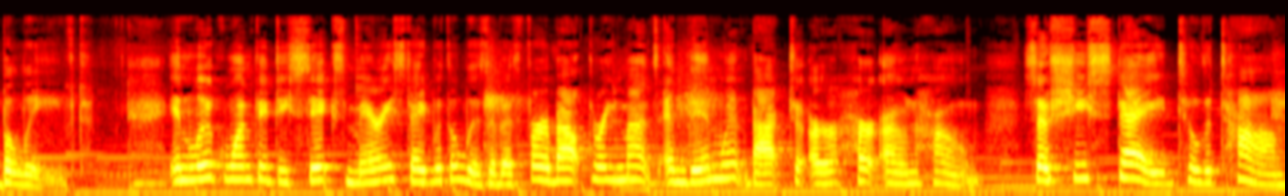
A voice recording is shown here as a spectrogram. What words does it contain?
believed. In Luke 156, Mary stayed with Elizabeth for about three months and then went back to her, her own home. So she stayed till the time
